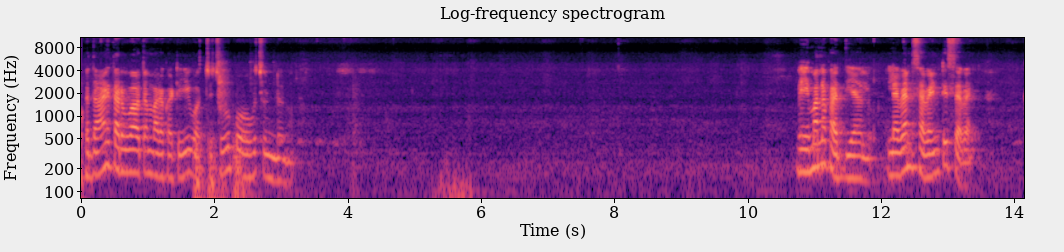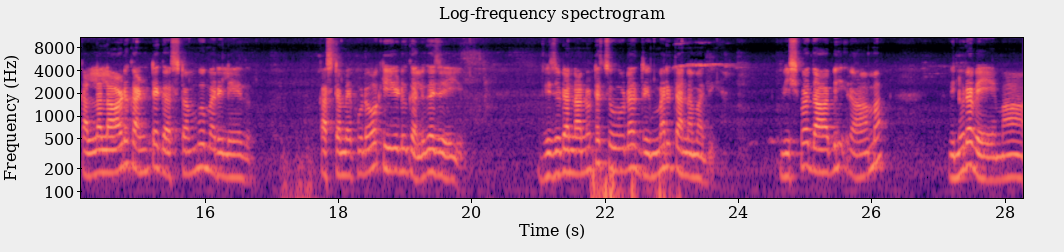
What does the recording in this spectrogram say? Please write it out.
ఒకదాని తరువాత మరొకటి వచ్చుచూ పోవుచుండును. వేమన పద్యాలు లెవెన్ సెవెంటీ సెవెన్. కళ్ళలాడు కంటే గష్టంబు మరి లేదు. కష్టమెప్పుడో కీడు గలుగజేయు. ద్విజుడ ననుట చూడ ద్రిమ్మరితనమది. విశ్వదాభి రామ వినురవేమ.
